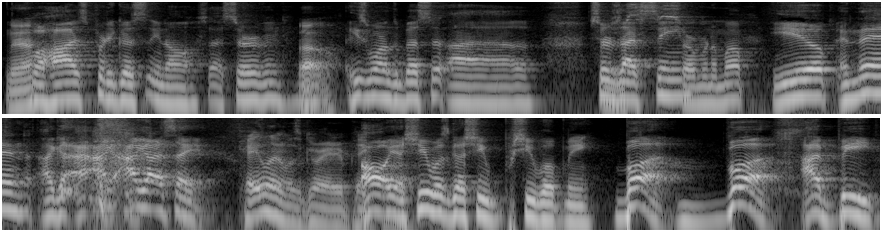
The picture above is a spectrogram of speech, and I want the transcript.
Yeah. Fahad's pretty good, you know, at serving. Uh-oh. He's one of the best uh, servers I've seen. serving them up. Yep. And then I got, I, I, I gotta say it. Caitlin was great at ping Oh yeah, she was good. She she whooped me. But but I beat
